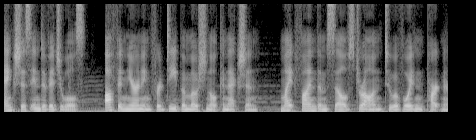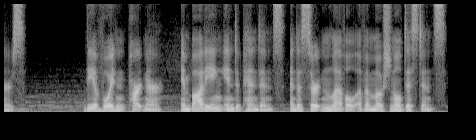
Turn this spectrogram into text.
Anxious individuals, often yearning for deep emotional connection, might find themselves drawn to avoidant partners. The avoidant partner, embodying independence and a certain level of emotional distance,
